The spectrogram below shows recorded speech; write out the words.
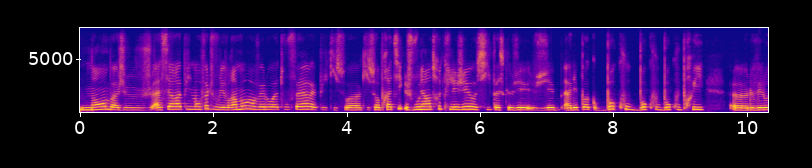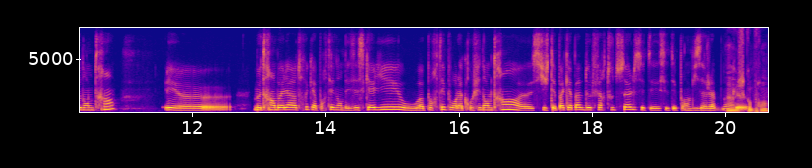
non, bah je, assez rapidement en fait, je voulais vraiment un vélo à tout faire et puis qui soit soit pratique. Je voulais un truc léger aussi parce que j'ai à l'époque beaucoup beaucoup beaucoup pris euh, le vélo dans le train et euh, me trimballer un truc à porter dans des escaliers ou à porter pour l'accrocher dans le train, euh, si j'étais pas capable de le faire toute seule, c'était c'était pas envisageable. Donc, ah, je euh, comprends.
